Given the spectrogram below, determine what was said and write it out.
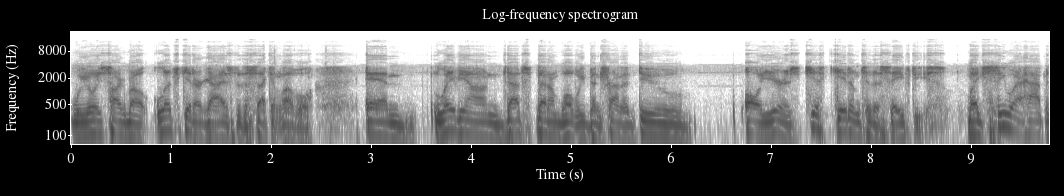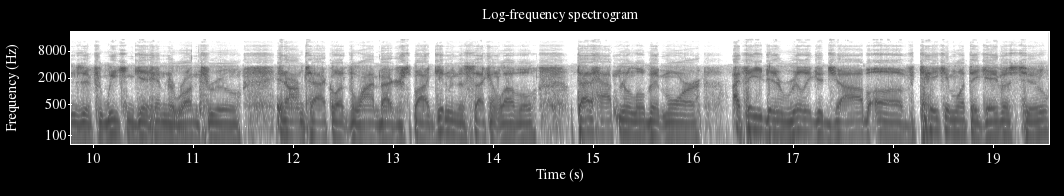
We always talk about let's get our guys to the second level, and Le'Veon. That's been what we've been trying to do all year is just get him to the safeties. Like, see what happens if we can get him to run through an arm tackle at the linebacker spot, get him in the second level. That happened a little bit more. I think he did a really good job of taking what they gave us to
